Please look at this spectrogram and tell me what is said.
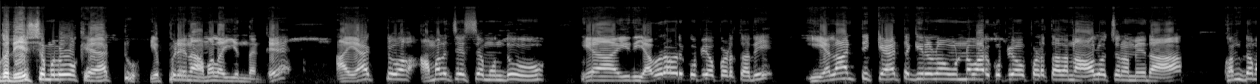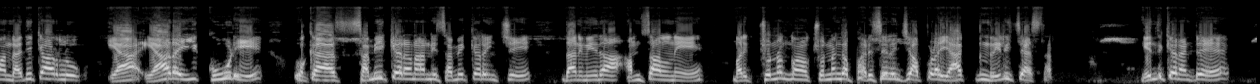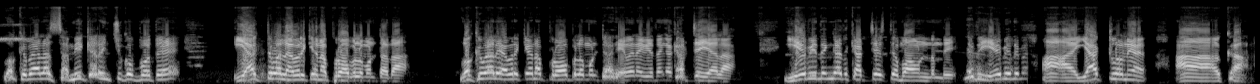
ఒక దేశంలో ఒక యాక్ట్ ఎప్పుడైనా అమలు అయ్యిందంటే ఆ యాక్ట్ అమలు చేసే ముందు ఇది ఎవరెవరికి ఉపయోగపడుతుంది? ఎలాంటి కేటగిరీలో ఉన్న వారికి ఉపయోగపడుతుంది అన్న ఆలోచన మీద కొంతమంది అధికారులు యా యాడయి కూడి ఒక సమీకరణాన్ని సమీకరించి దాని మీద అంశాలని మరి క్షుణ్ణంగా క్షుణ్ణంగా పరిశీలించి అప్పుడు ఆ యాక్ట్ని రిలీజ్ చేస్తారు. ఎందుకనంటే ఒకవేళ సమీకరించకపోతే ఈ యాక్ట్ వల్ల ఎవరికైనా ప్రాబ్లం ఉంటుందా? ఒకవేళ ఎవరికైనా ప్రాబ్లం ఉంటే అది ఏమైనా విధంగా కట్ చేయాలా? ఏ విధంగా అది కట్ చేస్తే బాగుంటుంది? లేదా ఏ విధంగా? ఆ యాక్ట్లోనే ఆ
